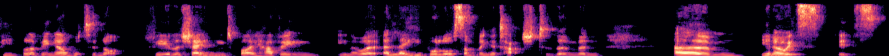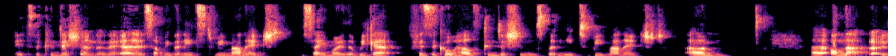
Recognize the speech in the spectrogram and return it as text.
people are being able to not feel ashamed by having you know a, a label or something attached to them, and um, you know it's it's it's a condition and, it, and, it's something that needs to be managed the same way that we get physical health conditions that need to be managed. Um, uh, on that, uh,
